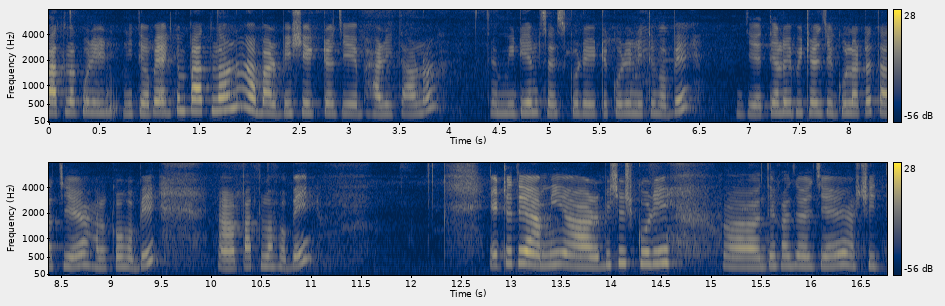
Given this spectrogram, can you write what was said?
পাতলা করে নিতে হবে। একদম পাতলাও না, আবার বেশি একটা যে ভারী তাও না। মিডিয়াম সাইজ করে এটা করে নিতে হবে। যে তেলের পিঠার যে গোলাটা তার চেয়ে হালকা হবে পাতলা হবে। এটাতে আমি আর বিশেষ করে দেখা যায় যে সিদ্ধ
